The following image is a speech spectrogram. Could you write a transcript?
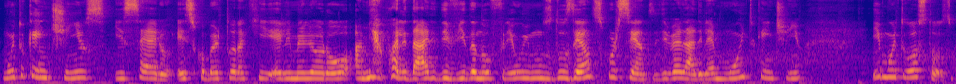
muito quentinhos. E, sério, esse cobertor aqui, ele melhorou a minha qualidade de vida no frio em uns 200%, de verdade, ele é muito quentinho e muito gostoso.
